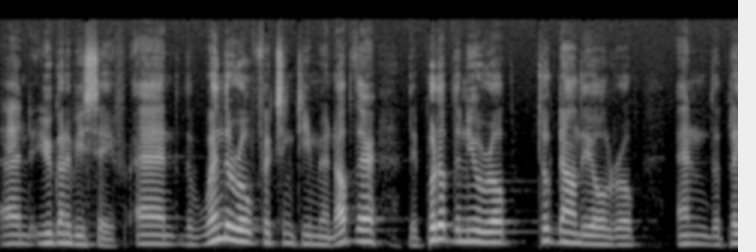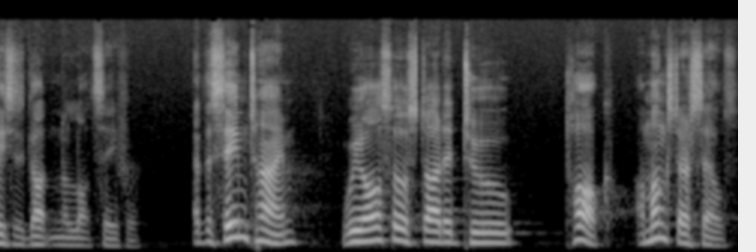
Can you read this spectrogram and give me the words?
and you're going to be safe. And the, when the rope fixing team went up there, they put up the new rope, took down the old rope, and the place has gotten a lot safer. At the same time, we also started to talk amongst ourselves.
